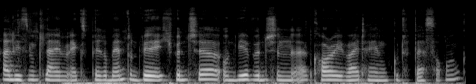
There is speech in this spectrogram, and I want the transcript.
an diesem kleinen Experiment. Und wir, ich wünsche und wir wünschen äh, Cory weiterhin gute Besserung.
